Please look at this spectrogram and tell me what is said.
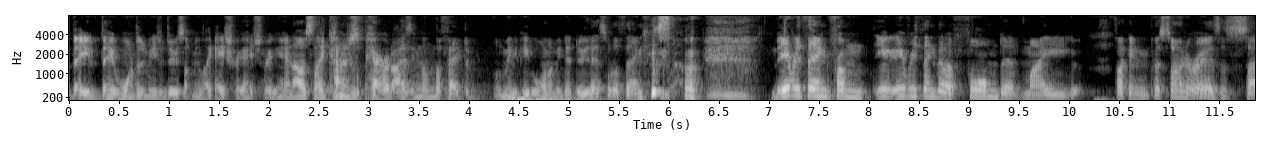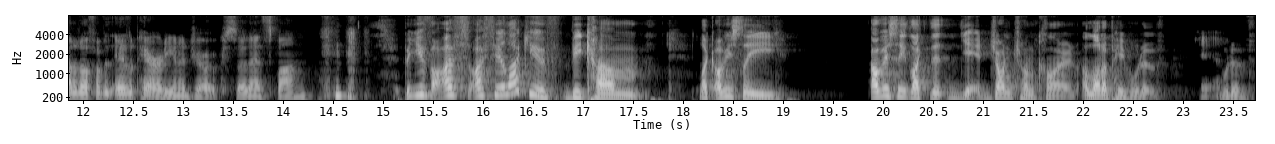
they they wanted me to do something like H three H three, and I was like kind of just parodizing on the fact that many people wanted me to do that sort of thing. so everything from everything that I've formed uh, my fucking persona as has started off as a parody and a joke, so that's fun. But you've, I've, I feel like you've become, like, obviously, obviously, like the yeah, JonTron clone. A lot of people would have Yeah. would have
